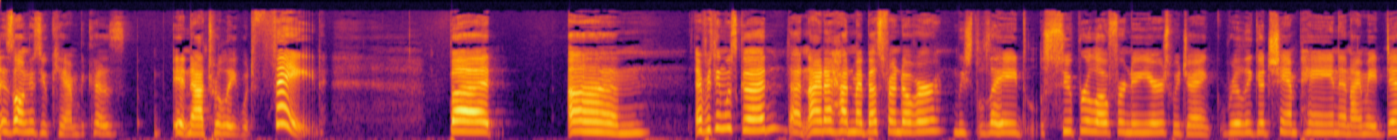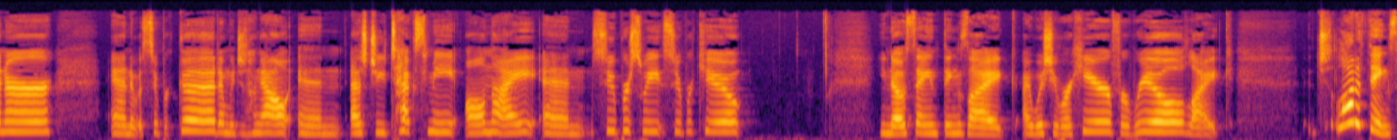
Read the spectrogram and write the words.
as long as you can because it naturally would fade. But um everything was good. That night i had my best friend over. We laid super low for new year's. We drank really good champagne and i made dinner and it was super good and we just hung out and SG texted me all night and super sweet, super cute. You know, saying things like I wish you were here for real, like just a lot of things.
